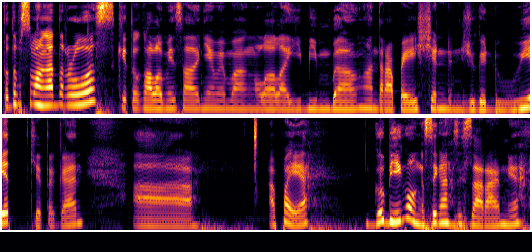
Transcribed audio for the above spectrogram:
tetap semangat terus gitu. Kalau misalnya memang lo lagi bimbang antara passion dan juga duit gitu kan uh, apa ya gue bingung sih ngasih sarannya.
